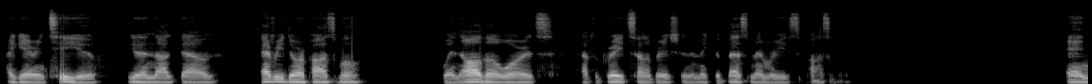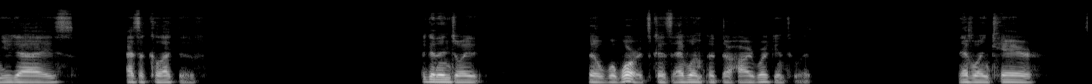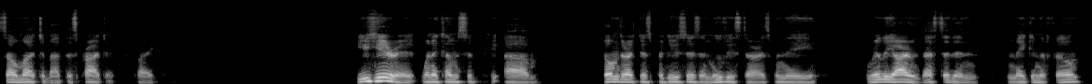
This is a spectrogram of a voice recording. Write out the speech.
I guarantee you, you're gonna knock down every door possible, win all the awards, have a great celebration, and make the best memories possible. And you guys, as a collective, are gonna enjoy the rewards because everyone put their hard work into it. Everyone care so much about this project. Like you hear it when it comes to um, film directors, producers, and movie stars when they really are invested in making the film.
